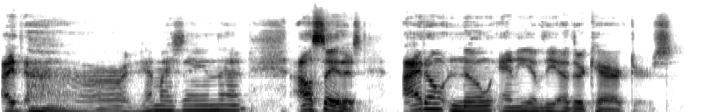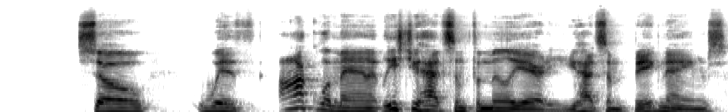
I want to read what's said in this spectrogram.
I Or am I saying that? I'll say this. I don't know any of the other characters. So with Aquaman, at least you had some familiarity. You had some big names,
